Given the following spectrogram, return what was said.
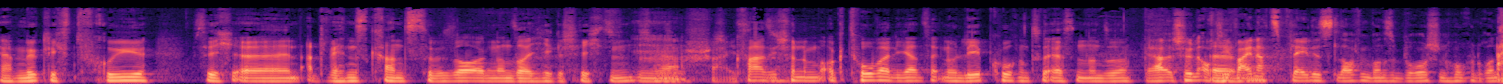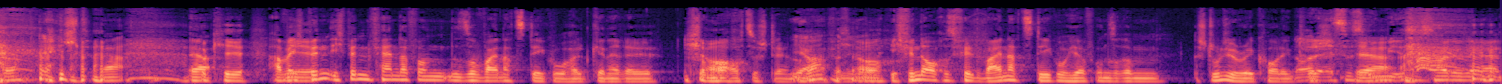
ja. möglichst früh sich äh, einen Adventskranz zu besorgen und solche Geschichten. Ja, scheiße. Quasi schon im Oktober die ganze Zeit nur Lebkuchen zu essen und so. Ja, schön, auch die Ähm. Weihnachtsplaylist laufen bei uns im Büro schon hoch und runter. Echt? Ja. ja. Okay, Aber ich nee. bin, ich bin ein Fan davon, so Weihnachtsdeko halt generell schon mal auch. aufzustellen, Ja, oder? finde ich auch. Ich finde auch, es fehlt Weihnachtsdeko hier auf unserem Studio-Recording-Tisch. Leute, es ist Ja. irgendwie, es ist heute der,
